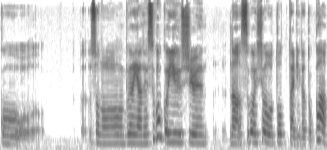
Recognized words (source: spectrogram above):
こうその分野ですごく優秀なすごい賞を取ったりだとか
